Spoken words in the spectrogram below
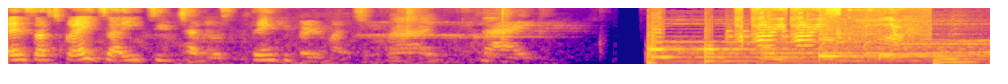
and subscribe to our YouTube channels. Thank you very much. Bye. Bye. High, high school life.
